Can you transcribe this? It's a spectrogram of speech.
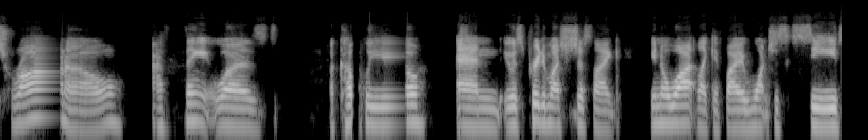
Toronto. I think it was a couple years ago, and it was pretty much just like, you know what? Like, if I want to succeed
